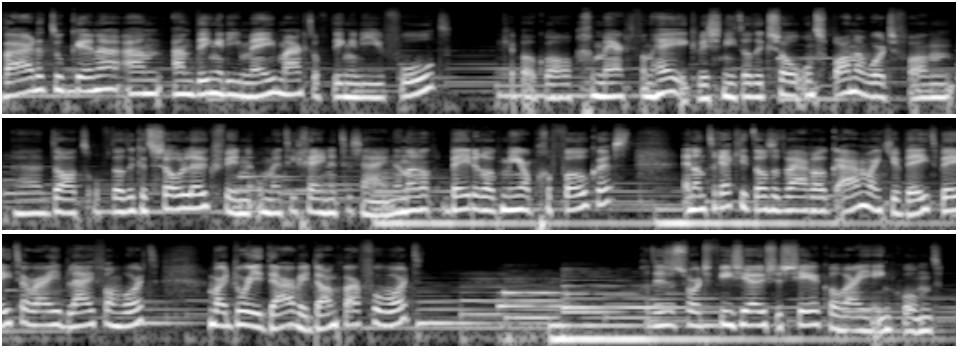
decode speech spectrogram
waarde toekennen aan, aan dingen die je meemaakt of dingen die je voelt. Ik heb ook wel gemerkt van, hé, hey, ik wist niet dat ik zo ontspannen word van uh, dat. Of dat ik het zo leuk vind om met diegene te zijn. En dan ben je er ook meer op gefocust. En dan trek je het als het ware ook aan, want je weet beter waar je blij van wordt. Waardoor je daar weer dankbaar voor wordt. Het is een soort visieuze cirkel waar je in komt.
